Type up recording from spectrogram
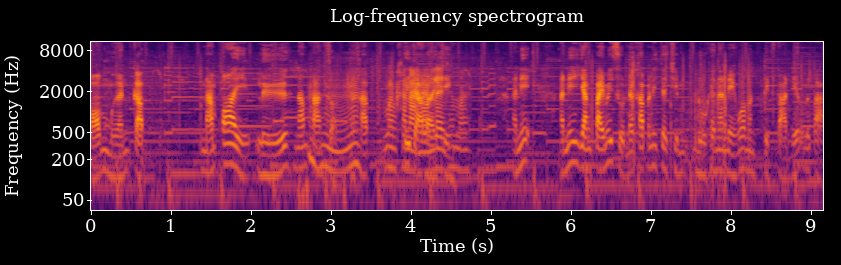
อมเหมือนกับน้ำอ้อยหรือน้ำตาลสดนะครับมันขนาดนั้นเลยที่จะอร่อยจริงใช่ไหมอันนี้อันนี้ยังไปไม่สุดนะครับ อันนี้จะชิมดูแค่นั้นเองว่ามันติดฝาดเยอะหรือเปล่า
